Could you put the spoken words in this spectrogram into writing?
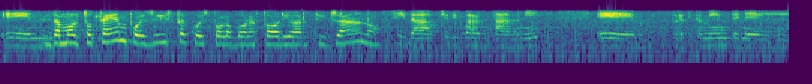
E, ehm, da molto tempo esiste questo laboratorio artigiano? Sì, da più di 40 anni e praticamente nel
